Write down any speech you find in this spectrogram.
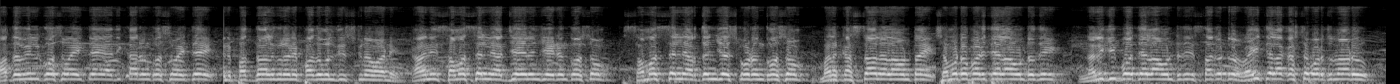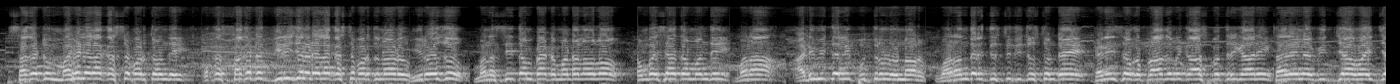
పదవుల కోసం అయితే అధికారం కోసం అయితే నేను పద్నాలుగులోనే పదవులు తీసుకునేవాడిని. కానీ సమస్యల్ని అధ్యయనం చేయడం కోసం సమస్యల్ని అర్థం చేసుకోవడం కోసం మన కష్టాలు ఎలా ఉంటాయి చెమట పడితే ఎలా ఉంటుంది నలిగిపోతే ఎలా ఉంటుంది సగటు రైతు ఎలా కష్టపడుతున్నాడు సగటు మహిళ ఎలా కష్టపడుతోంది? ఒక సగటు గిరిజనుడు ఎలా కష్టపడుతున్నాడు? ఈ రోజు మన సీతంపేట మండలంలో తొంభై శాతం మంది మన అడవి తల్లి పుత్రులు ఉన్నారు. వారందరి దుస్థితి చూస్తుంటే కనీసం ఒక ప్రాథమిక ఆసుపత్రి గాని సరైన విద్య వైద్య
